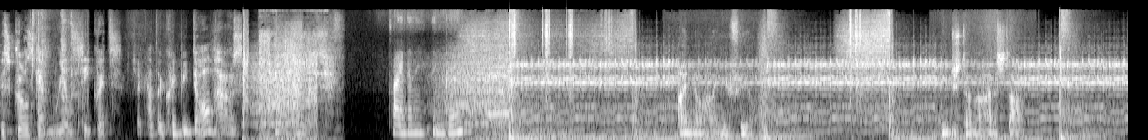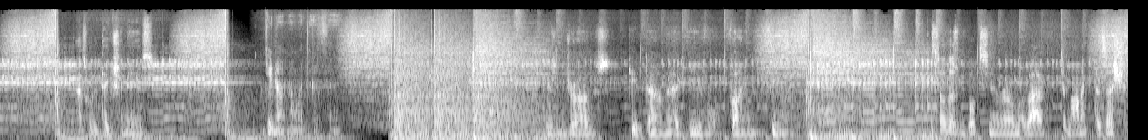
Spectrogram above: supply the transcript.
This girl's got real secrets. Check out the creepy dollhouse. Find anything good? I know how you feel. You just don't know how to stop. That's what addiction is. You don't know what this is. Using drugs keep down that evil, violent feeling. I saw those books in your room about demonic possession.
